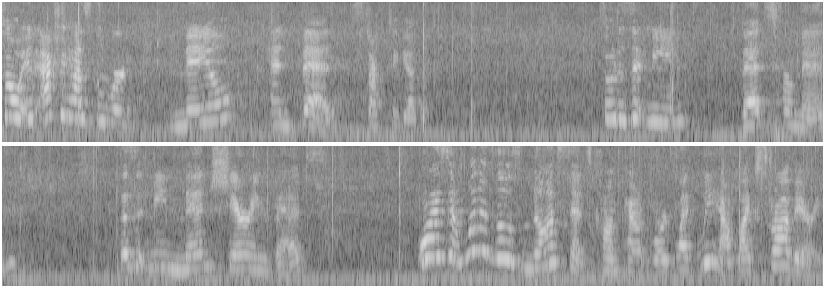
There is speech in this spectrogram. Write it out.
So it actually has the word male and bed stuck together. So does it mean beds for men? Does it mean men sharing beds? Or is it one of those nonsense compound words like we have, like strawberry,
